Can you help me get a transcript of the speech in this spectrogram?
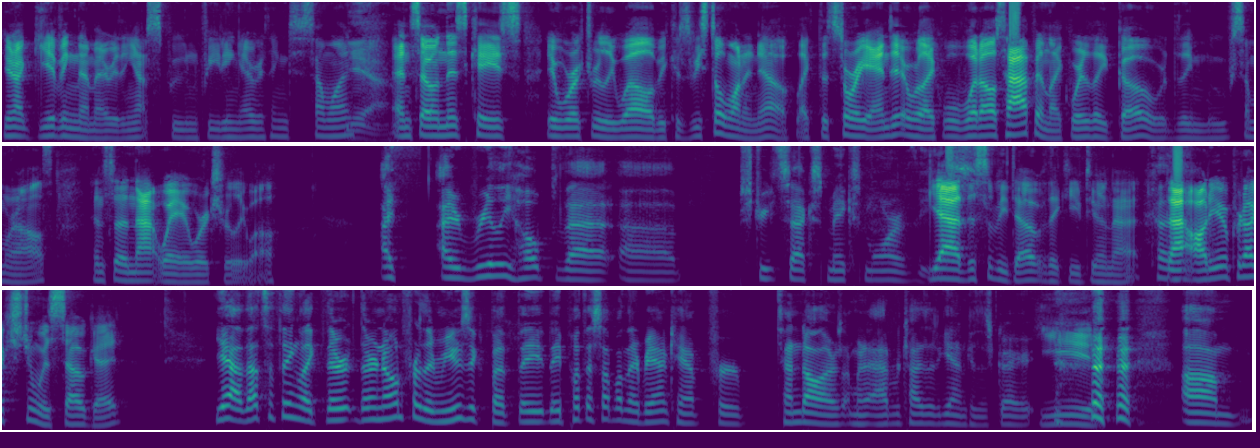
you're not giving them everything, you're not spoon feeding everything to someone. Yeah. And so in this case, it worked really well because we still want to know. Like the story ended, and we're like, well, what else happened? Like where did they go? Or did they move somewhere else? And so in that way, it works really well. I I really hope that uh, Street Sects makes more of these. Yeah, this will be dope if they keep doing that. That audio production was so good. Yeah, that's the thing. Like they're they're known for their music, but they they put this up on their Bandcamp for ten dollars. I'm going to advertise it again because it's great. Yeah. um,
